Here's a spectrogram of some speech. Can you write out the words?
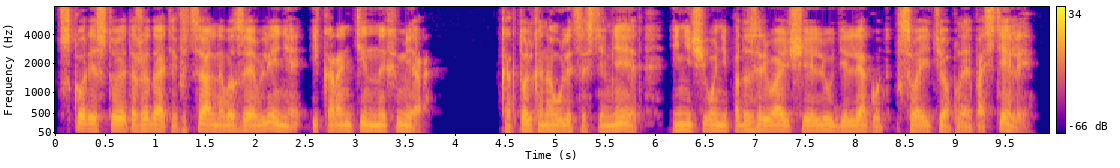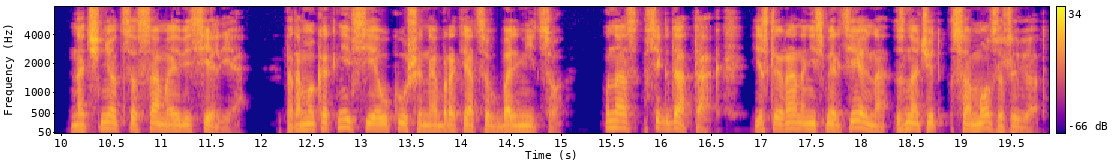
вскоре стоит ожидать официального заявления и карантинных мер. Как только на улице стемнеет и ничего не подозревающие люди лягут в свои теплые постели, начнется самое веселье. Потому как не все укушенные обратятся в больницу. У нас всегда так. Если рана не смертельна, значит, само заживет.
